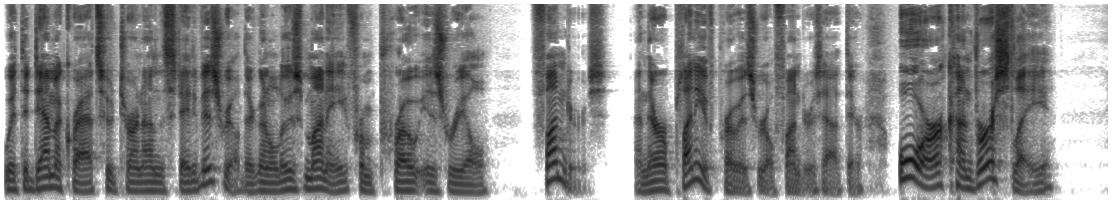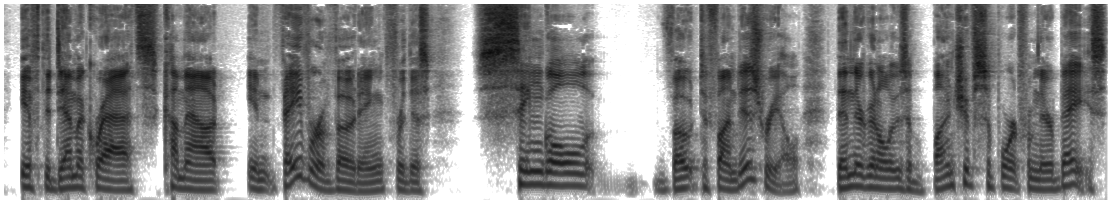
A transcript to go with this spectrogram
with the Democrats who turn on the state of Israel. They're going to lose money from pro-Israel funders. And there are plenty of pro Israel funders out there. Or conversely, if the Democrats come out in favor of voting for this single vote to fund Israel, then they're going to lose a bunch of support from their base.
